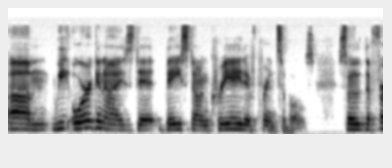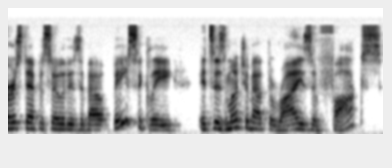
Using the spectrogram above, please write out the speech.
um, we organized it based on creative principles. So the first episode is about basically it's as much about the rise of Fox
